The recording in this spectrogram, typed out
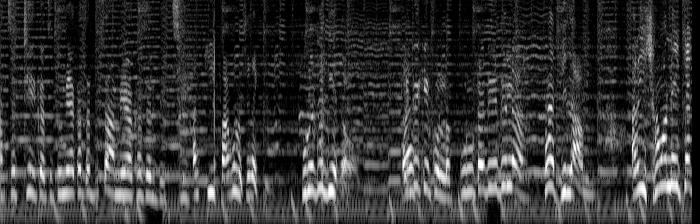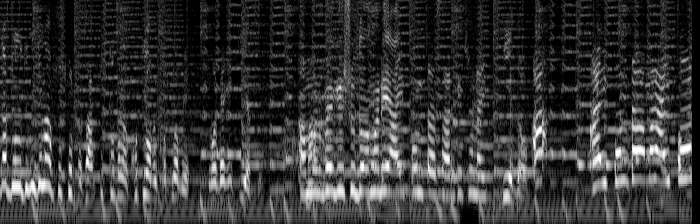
আচ্ছা ঠিক আছে তুমি এক হাজার দিচ্ছ আমি এক হাজার দিচ্ছি। আর কি পাগল হচ্ছে নাকি? পুরোটা দিয়ে দাও। এটা কি করলা? পুরোটা দিয়ে দিলা? হ্যাঁ দিলাম। আর এই সামান্য এই টাকার জন্য তুমি কেন আফসোস করতেছো আফসোস করবে না ক্ষতি হবে ক্ষতি হবে। তোমার ব্যাগে কি আছে? আমার ব্যাগে শুধু আমার এই আইফোনটা আছে, আর কিছু নাই। দিয়ে দাও। আইফোনটা আমার আইফোন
